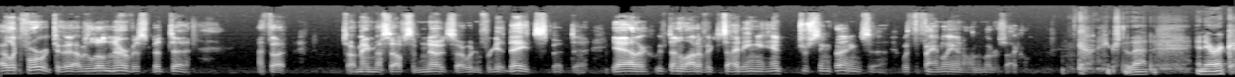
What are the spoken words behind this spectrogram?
I look forward to it. I was a little nervous, but uh, I thought so. I made myself some notes so I wouldn't forget dates. But uh, yeah, there, we've done a lot of exciting, interesting things uh, with the family and on the motorcycle. Here's to that. And Eric,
